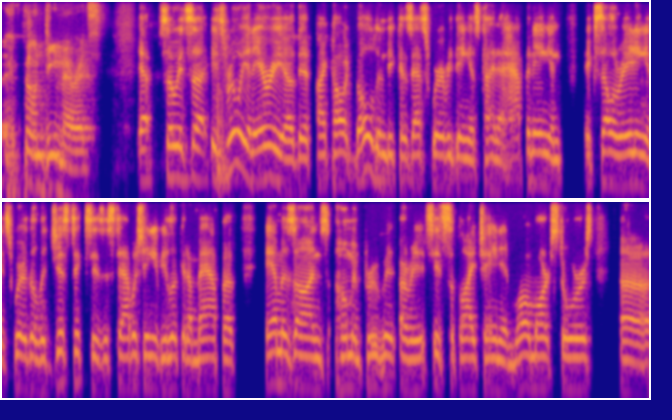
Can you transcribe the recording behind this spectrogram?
its own demerits. Yeah, so it's uh, it's really an area that I call it golden because that's where everything is kind of happening and accelerating. It's where the logistics is establishing. If you look at a map of Amazon's home improvement, or its, its supply chain in Walmart stores, uh,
